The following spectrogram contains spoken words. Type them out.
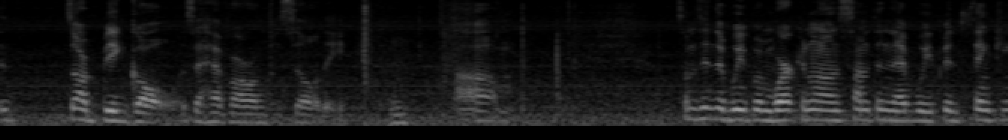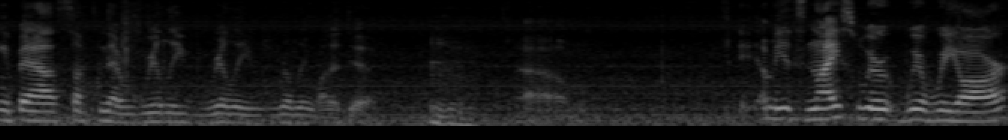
it's our big goal is to have our own facility. Um, something that we've been working on, something that we've been thinking about, something that we really, really, really want to do. Um, I mean, it's nice where where we are,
